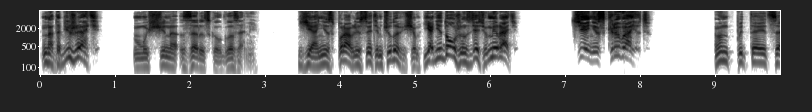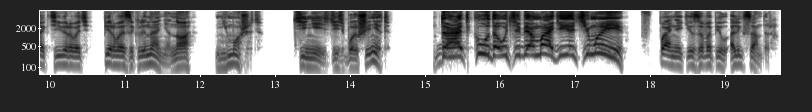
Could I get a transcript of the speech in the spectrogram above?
Надо бежать!» Мужчина зарыскал глазами. «Я не справлюсь с этим чудовищем! Я не должен здесь умирать!» «Тени скрывают!» Он пытается активировать первое заклинание, но не может. Теней здесь больше нет. «Да откуда у тебя магия тьмы?» — в панике завопил Александр.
